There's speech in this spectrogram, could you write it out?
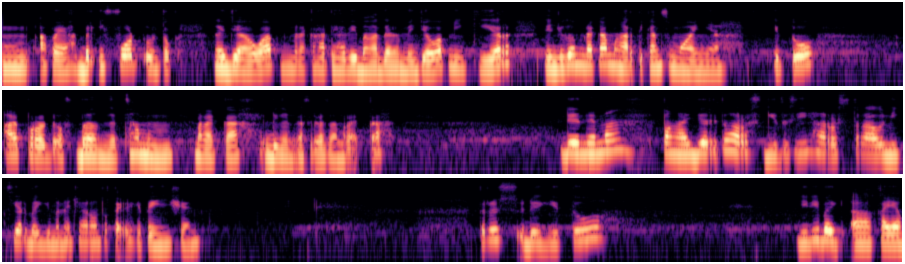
mm, apa ya berefort untuk ngejawab. Mereka hati-hati banget dalam menjawab mikir dan juga mereka mengartikan semuanya. Itu I proud of banget sama mereka dengan keseriusan mereka. Dan memang pengajar itu harus gitu sih harus terlalu mikir bagaimana cara untuk take attention. Terus udah gitu jadi bagi, uh, kayak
